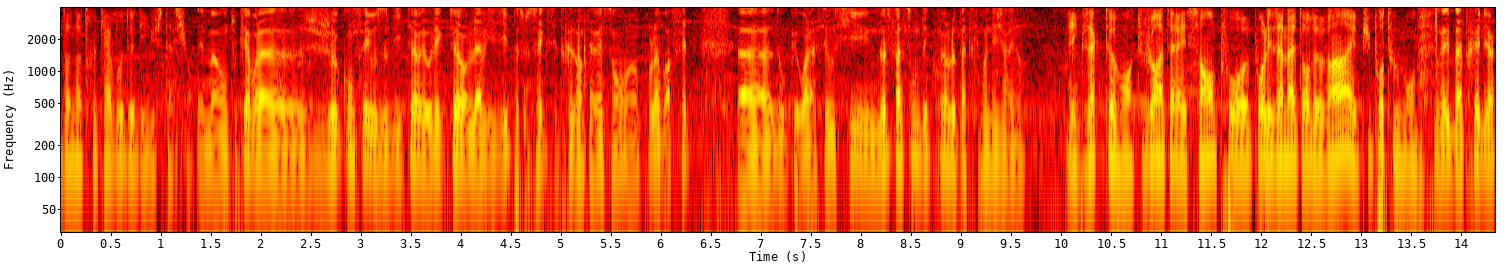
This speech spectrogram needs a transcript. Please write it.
dans, notre caveau de dégustation. Et eh ben, en tout cas, voilà, je conseille aux auditeurs et aux lecteurs la visite parce que c'est vrai que c'est très intéressant hein, pour l'avoir faite. donc voilà, c'est aussi une autre façon de découvrir le patrimoine nigérien. Exactement, toujours intéressant pour, pour les amateurs de vin et puis pour tout le monde. Eh ben, très bien.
